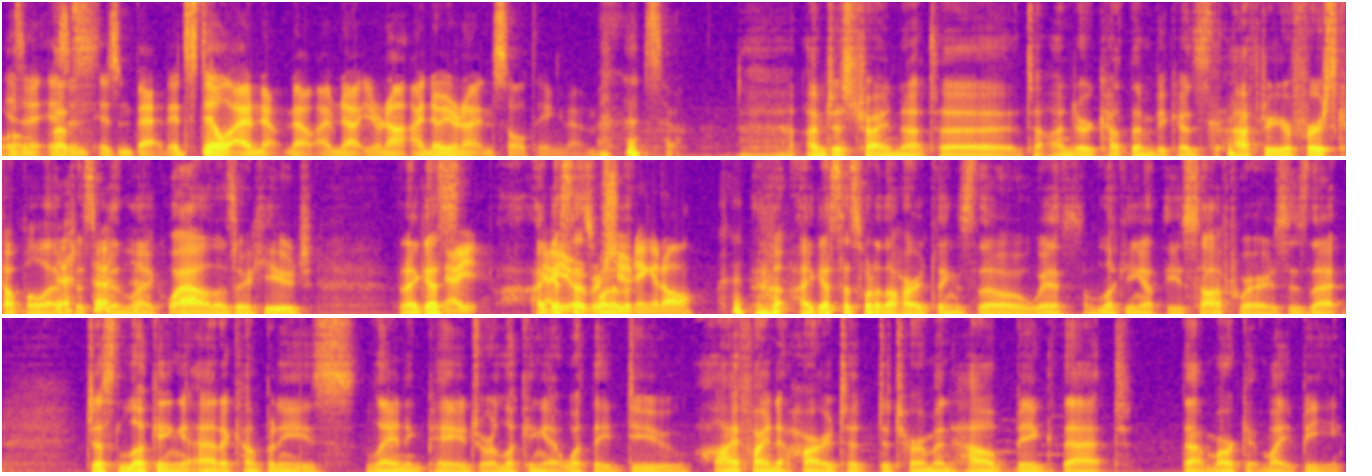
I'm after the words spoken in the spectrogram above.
Well, isn't that's- isn't isn't bad. It's still I know no I'm not you're not I know you're not insulting them. so I'm just trying not to to undercut them because after your first couple, I've just been like, wow, those are huge. And I guess you, I now guess that's one of the, it all. I guess that's one of the hard things though with looking at these softwares is that just looking at a company's landing page or looking at what they do, I find it hard to determine how big that that market might be.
